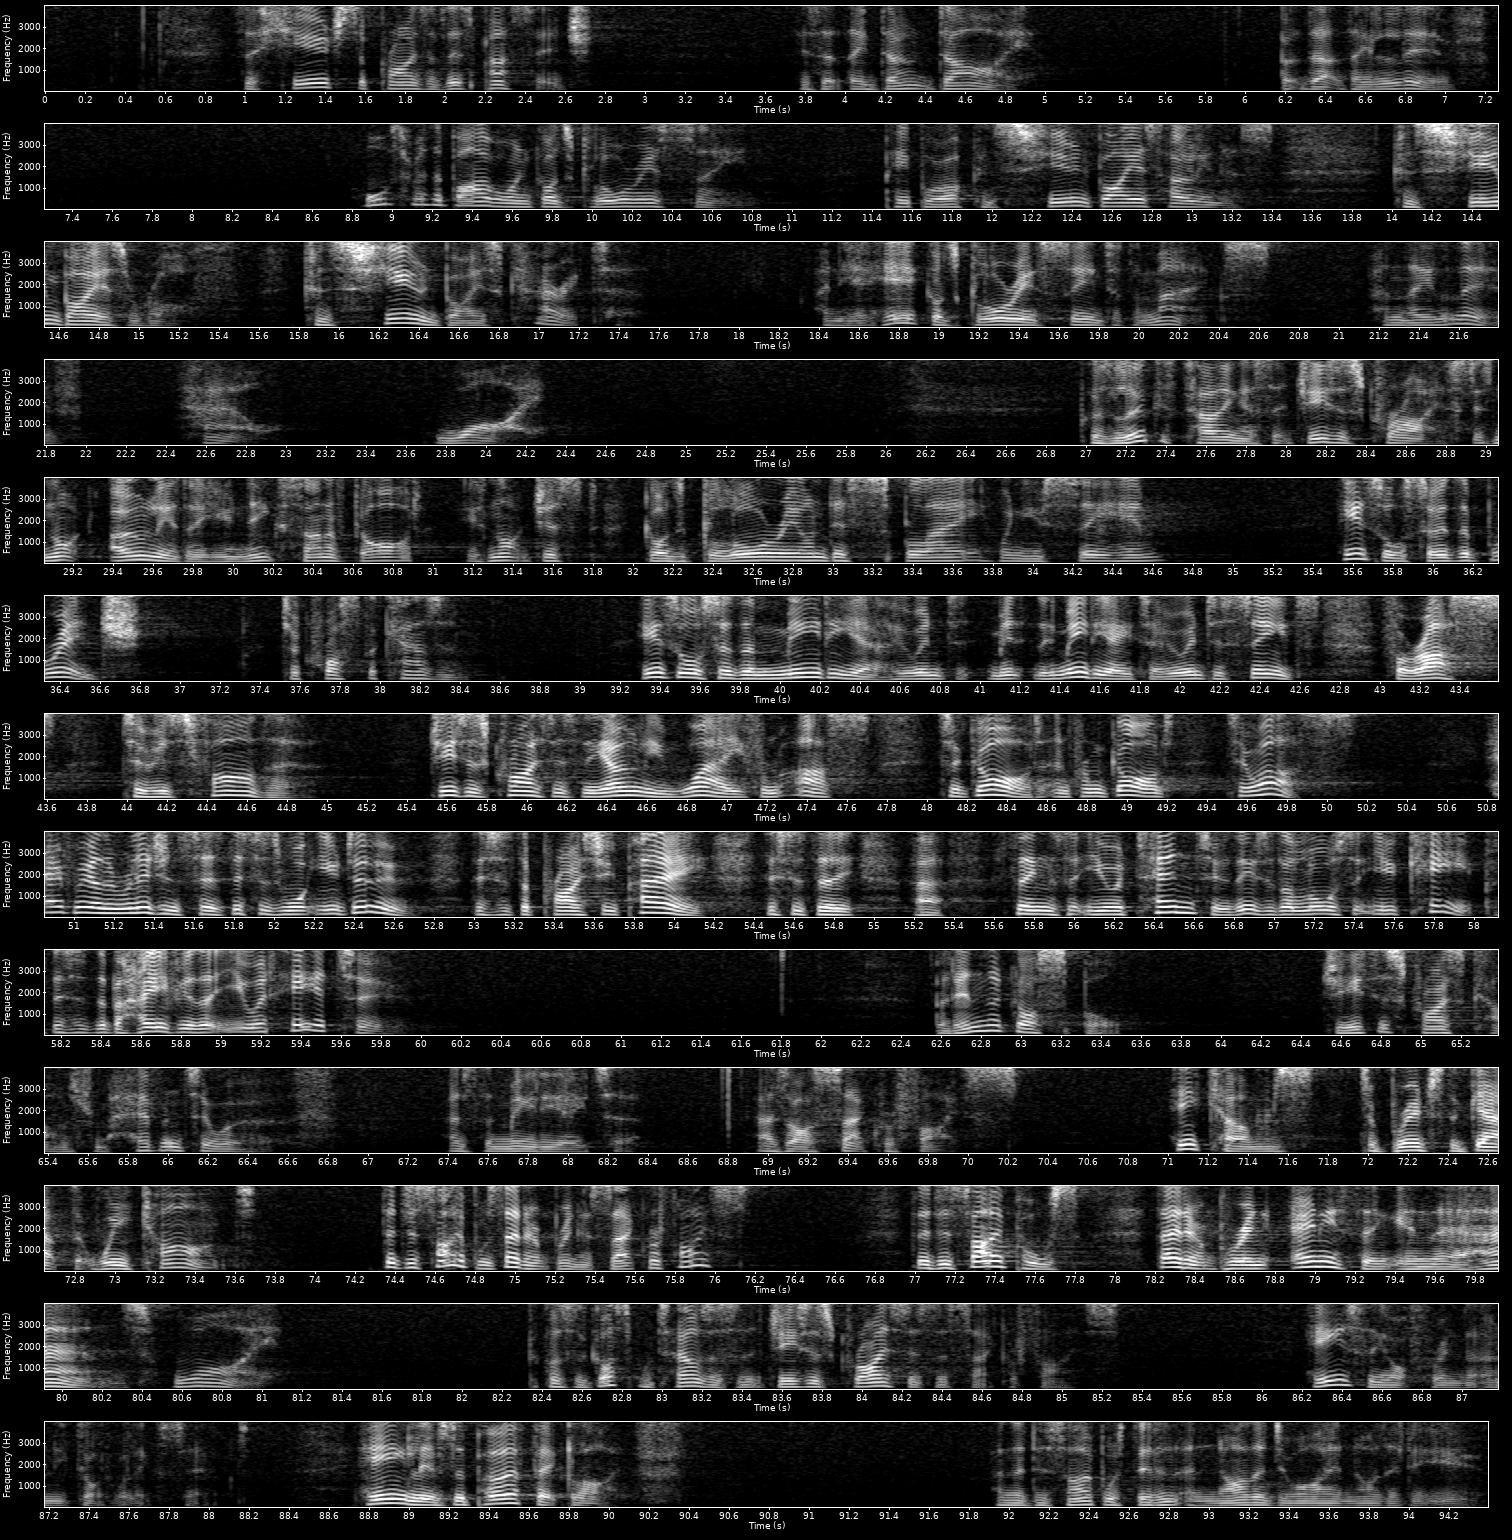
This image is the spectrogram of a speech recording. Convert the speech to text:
the huge surprise of this passage is that they don't die, but that they live. All through the Bible, when God's glory is seen, people are consumed by His holiness, consumed by His wrath, consumed by His character. And yet, here God's glory is seen to the max, and they live. How? Why? Because Luke is telling us that Jesus Christ is not only the unique Son of God, He's not just God's glory on display when you see Him, He's also the bridge to cross the chasm. He's also the, media who the mediator who intercedes for us to His Father. Jesus Christ is the only way from us to God and from God to us. Every other religion says this is what you do, this is the price you pay, this is the uh, things that you attend to. These are the laws that you keep. This is the behavior that you adhere to. But in the gospel, Jesus Christ comes from heaven to earth as the mediator, as our sacrifice. He comes to bridge the gap that we can't. The disciples, they don't bring a sacrifice. The disciples, they don't bring anything in their hands. Why? Because the gospel tells us that Jesus Christ is the sacrifice. He's the offering that only God will accept. He lives a perfect life. And the disciples didn't, and neither do I, and neither do you.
